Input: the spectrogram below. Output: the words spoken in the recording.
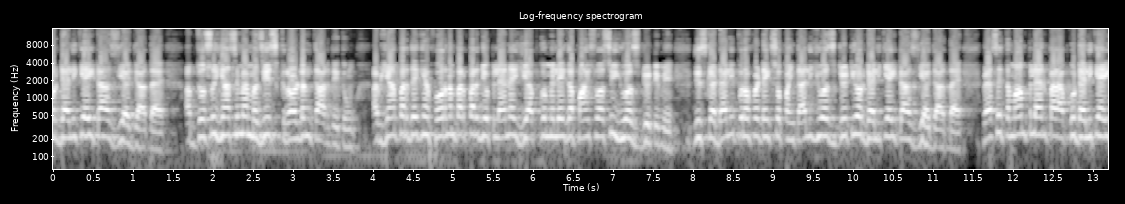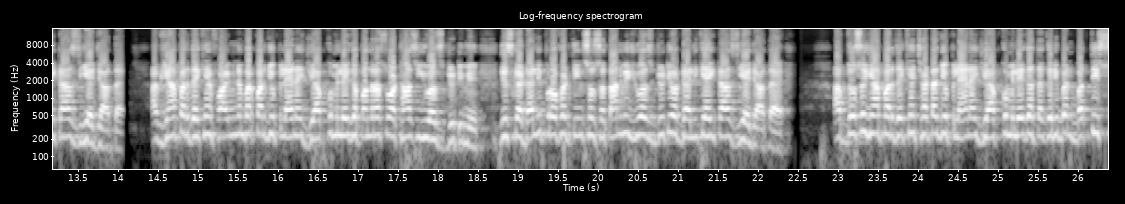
और डेली का ही टास्क दिया जाता है। अब दोस्तों, यहाँ से मैं मजीद स्क्रॉल्डन कर देता हूँ। अब यहाँ पर देखें फोर नंबर पर जो प्लान है, ये आपको मिलेगा पाँच सौ अस्सी यूएसडीटी में, जिसका डेली प्रॉफिट एक सौ पैंतालीस यूएसडीटी और डेली का ही टास्क दिया जाता है। वैसे तमाम प्लान पर आपको डेली का ही टास्क दिया जाता है। अब यहाँ पर देखें फाइव नंबर पर जो प्लान है ये आपको मिलेगा पंद्रह सौ में, जिसका डेली प्रॉफिट तीन सौ सतानवे और डेली का एक टास्क दिया जाता है। अब दोस्तों यहाँ पर देखें, छठा जो प्लान है, ये आपको मिलेगा तकरीबन बत्तीस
